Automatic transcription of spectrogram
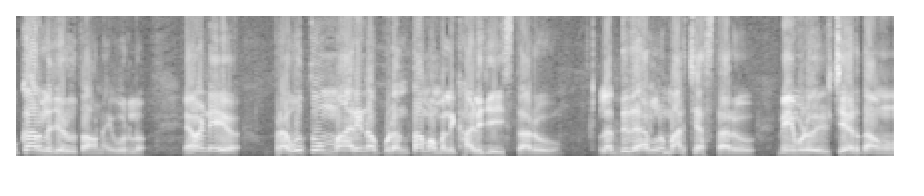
పుకార్లు జరుగుతూ ఉన్నాయి ఊర్లో. ఏమండి ప్రభుత్వం మారినప్పుడంతా మమ్మల్ని ఖాళీ చేయిస్తారు. లబ్ధిదారులను మార్చేస్తారు. మేము చేరుతాము.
